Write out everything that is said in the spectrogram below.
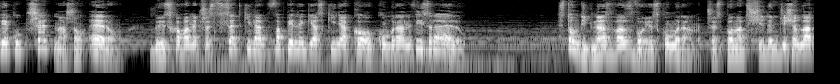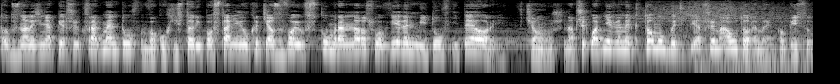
wieku przed naszą erą. Były schowane przez setki lat w wapienych jaskiniach koło Qumran w Izraelu. Stąd ich nazwa Zwoje z Qumran. Przez ponad 70 lat od znalezienia pierwszych fragmentów wokół historii powstania i ukrycia zwojów z Qumran narosło wiele mitów i teorii. Wciąż na przykład nie wiemy kto mógł być pierwszym autorem rękopisów.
